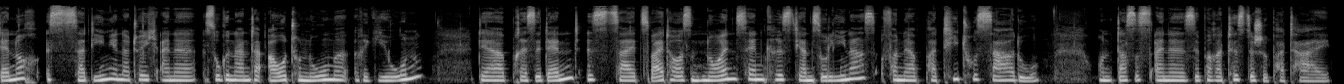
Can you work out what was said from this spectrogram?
Dennoch ist Sardinien natürlich eine sogenannte autonome Region. Der Präsident ist seit 2019 Christian Solinas von der Partito Sardo. Und das ist eine separatistische Partei.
